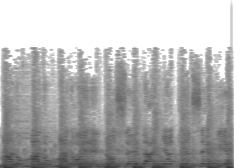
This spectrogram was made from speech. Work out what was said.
Malo, malo, malo eres, no se daña quien se quiere,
